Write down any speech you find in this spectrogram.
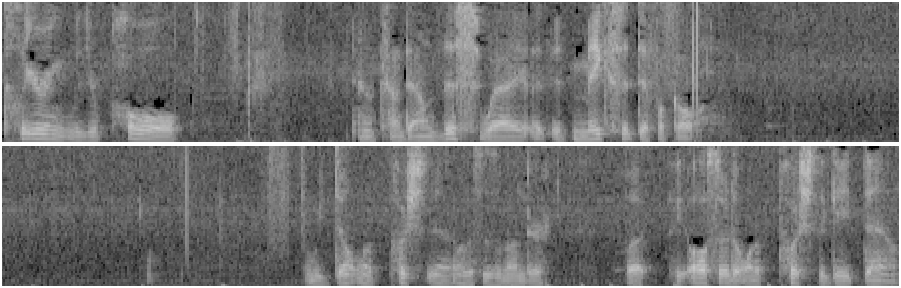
clearing with your pole, know, kind of down this way, it, it makes it difficult. And we don't want to push. Oh, this is an under, but we also don't want to push the gate down.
